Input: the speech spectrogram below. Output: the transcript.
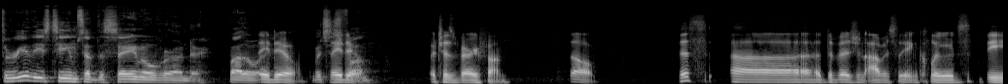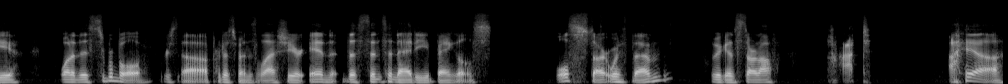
Three of these teams have the same over under, by the way. They do. Which they is do. fun. Which is very fun. So this uh, division obviously includes the one of the Super Bowl uh, participants last year in the Cincinnati Bengals. We'll start with them. We can start off hot. I uh,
